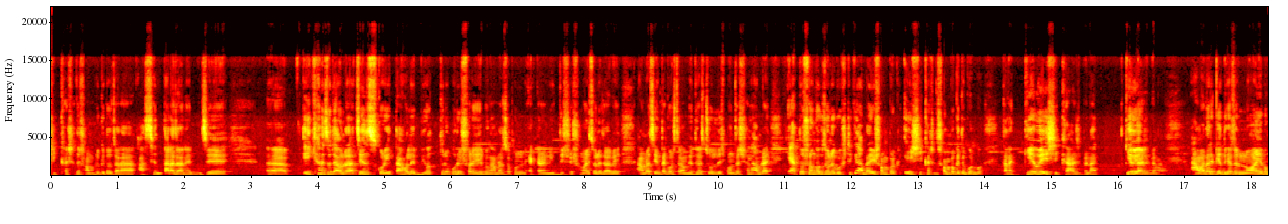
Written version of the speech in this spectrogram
শিক্ষার সাথে সম্পর্কিত যারা আছেন তারা জানেন যে এইখানে যদি আমরা চেঞ্জ করি, তাহলে বৃহত্তর পরিসরে এবং আমরা যখন একটা নির্দিষ্ট সময় চলে যাবে, আমরা চিন্তা করছিলাম যে দু হাজার চল্লিশ, পঞ্চাশ সালে আমরা এত সংখ্যক জনগোষ্ঠীকে আমরা এই সম্পর্ক, এই শিক্ষার সাথে সম্পর্কিত করব। তারা কেউ এই শিক্ষা আসবে না, কেউই আসবে না। আমাদেরকে দুই হাজার নয় এবং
